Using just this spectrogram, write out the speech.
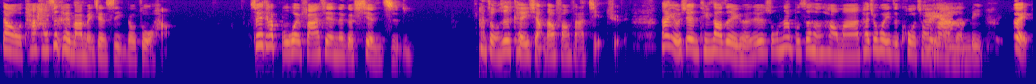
到他还是可以把每件事情都做好，所以他不会发现那个限制，他总是可以想到方法解决。那有些人听到这里，可能就是说，那不是很好吗？他就会一直扩充他的能力。对，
